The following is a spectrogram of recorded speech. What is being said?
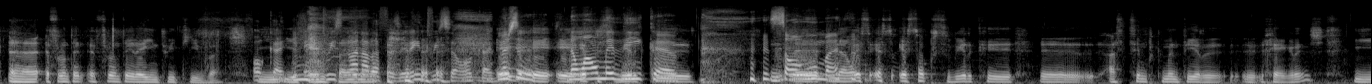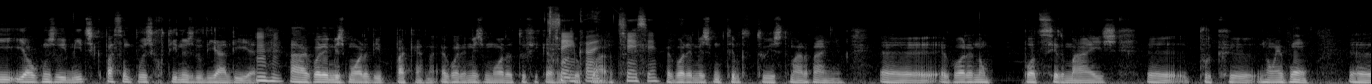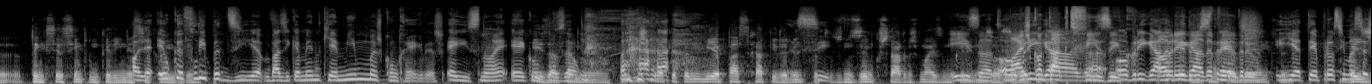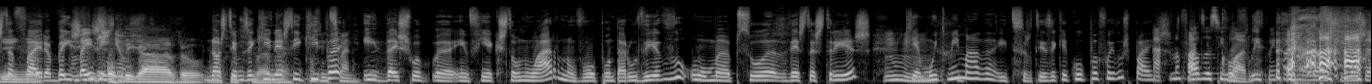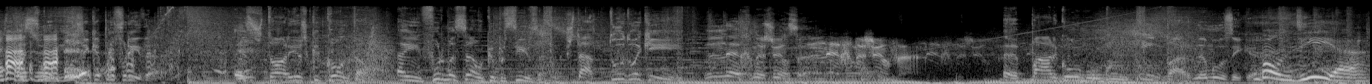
Ah, a, fronteira, a fronteira é intuitiva. Ok, E- e a é intuição, não há fronteira- nada a fazer, é intuição, ok. Mas não há uma dica. que- Só Eh, uma. Não, é, é só- é só perceber que eh, há sempre que manter eh, regras e, e alguns limites que passam pelas rotinas do dia a dia. Ah, agora é mesmo hora de ir para a cama, agora é mesmo hora de tu ficares Sim, no teu ok. quarto, Sim, sim. agora é mesmo tempo de tu ires tomar banho, Eh, agora não pode ser mais porque não é bom. Eh, tem que ser sempre um bocadinho nesse Olha, é o que a. Filipa dizia, basicamente, que é mimo, mas com regras. É isso, não é? É a conclusão. Exatamente. Esperar que a pandemia passe rapidamente Sim. para todos nos encostarmos mais um bocadinho Exato. Mais contacto físico. Obrigada, Obrigada, Pedro. Pedro. E até a próxima sexta-feira. Beijinhos. Beijinho. Obrigado. Nós temos aqui nesta equipa e deixo, eh, enfim, a questão no ar, não vou apontar o dedo, uma pessoa destas três que é muito mimada e de certeza que a culpa foi dos pais. Ah, não fales assim claro. da Filipe, então não, já A está sua música preferida. As histórias que contam. A informação que precisa. Está tudo aqui na Renascença. Na Renascença. A par com o mundo. Impar na música. Bom dia!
